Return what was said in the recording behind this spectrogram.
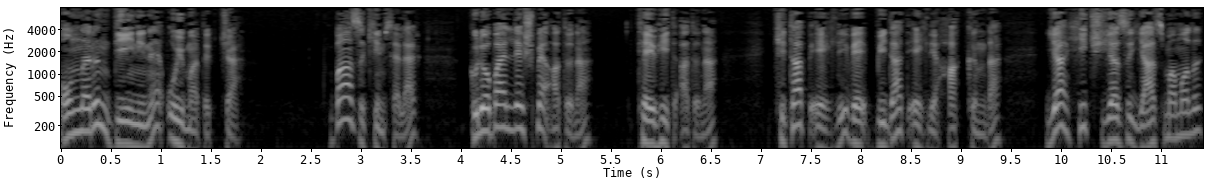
onların dinine uymadıkça. Bazı kimseler globalleşme adına, tevhid adına, kitap ehli ve bidat ehli hakkında ya hiç yazı yazmamalı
